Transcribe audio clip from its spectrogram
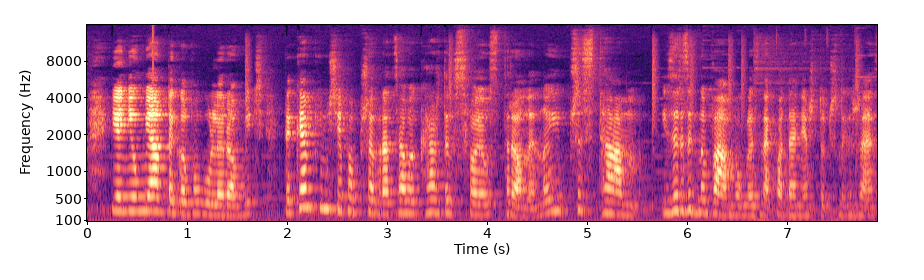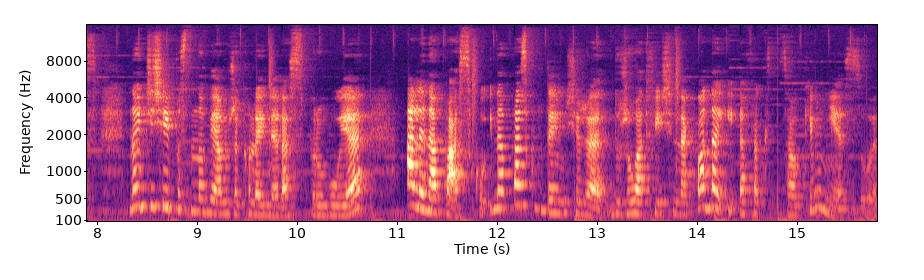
ja nie umiałam tego w ogóle robić, te kępki mi się poprzewracały każdy w swoją stronę. No i przestałam i zrezygnowałam w ogóle z nakładania sztucznych rzęs. No i dzisiaj postanowiłam, że kolejny raz spróbuję, ale na pasku. I na pasku wydaje mi się, że dużo łatwiej się nakłada i efekt całkiem niezły.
